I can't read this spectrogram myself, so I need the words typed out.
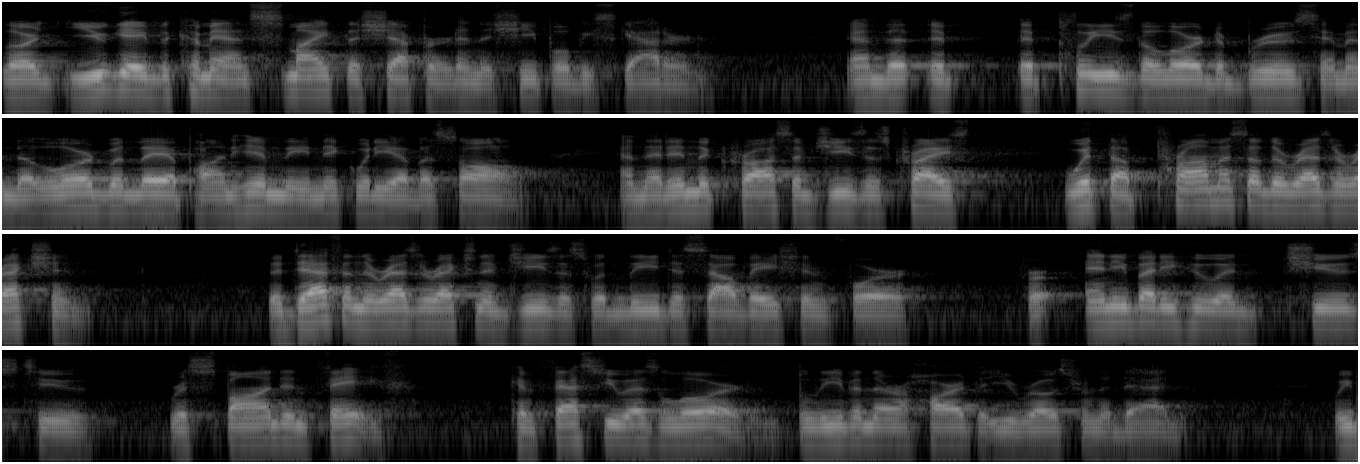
Lord, you gave the command smite the shepherd and the sheep will be scattered and that it, it pleased the Lord to bruise him, and the Lord would lay upon him the iniquity of us all. And that in the cross of Jesus Christ, with the promise of the resurrection, the death and the resurrection of Jesus would lead to salvation for, for anybody who would choose to respond in faith, confess you as Lord, believe in their heart that you rose from the dead. We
